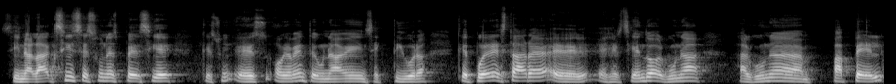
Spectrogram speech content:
Sinalaxis es una especie que es, obviamente una ave insectívora que puede estar eh, ejerciendo alguna, alguna papel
